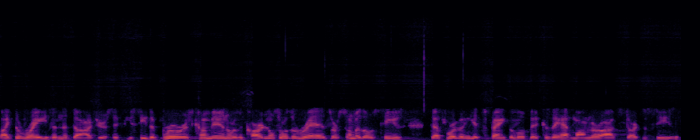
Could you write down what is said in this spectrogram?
like the Rays and the Dodgers. If you see the Brewers come in, or the Cardinals, or the Reds, or some of those teams, that's where we're going to get spanked a little bit because they had longer odds start the season.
